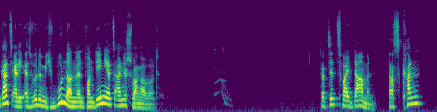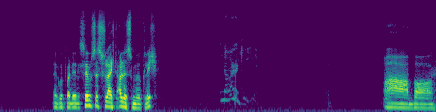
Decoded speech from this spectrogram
ganz ehrlich, es würde mich wundern, wenn von denen jetzt eine schwanger wird. Das sind zwei Damen. Das kann... Na gut, bei den Sims ist vielleicht alles möglich. Aber...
